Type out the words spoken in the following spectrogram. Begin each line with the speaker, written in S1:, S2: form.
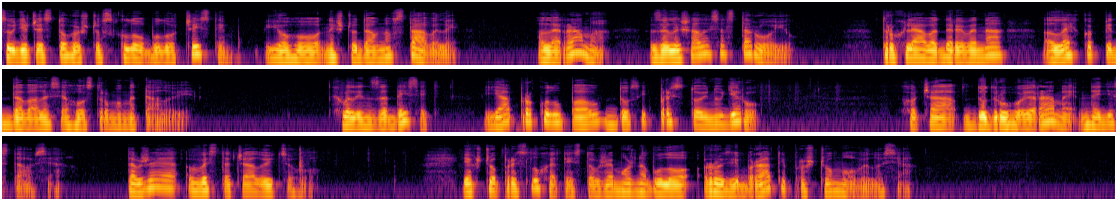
S1: Судячи з того, що скло було чистим, його нещодавно вставили, але рама залишалася старою. Трухлява деревина легко піддавалася гострому металові. Хвилин за десять я проколупав досить пристойну діру, хоча до другої рами не дістався, та вже вистачало й цього. Якщо прислухатись, то вже можна було розібрати, про що мовилося.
